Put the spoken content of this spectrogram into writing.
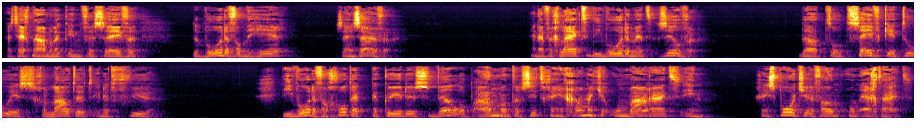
Hij zegt namelijk in vers 7: De woorden van de Heer zijn zuiver. En hij vergelijkt die woorden met zilver, dat tot zeven keer toe is gelouterd in het vuur. Die woorden van God, daar, kun je dus wel op aan, want er zit geen grammetje onwaarheid in. Geen spoortje van onechtheid.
